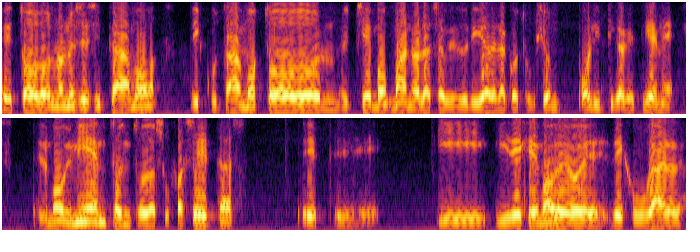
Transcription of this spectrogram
eh, todos nos necesitamos, discutamos todo, echemos mano a la sabiduría de la construcción política que tiene el movimiento en todas sus facetas, este, y, dejemos de, jugar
